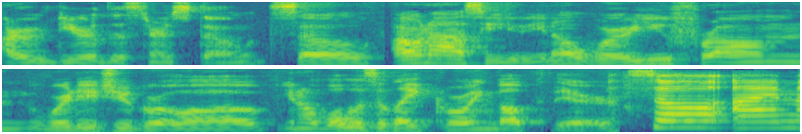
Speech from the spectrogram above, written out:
our dear listeners don't. So, I want to ask you, you know, where are you from? Where did you grow up? You know, what was it like growing up there? So I'm,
